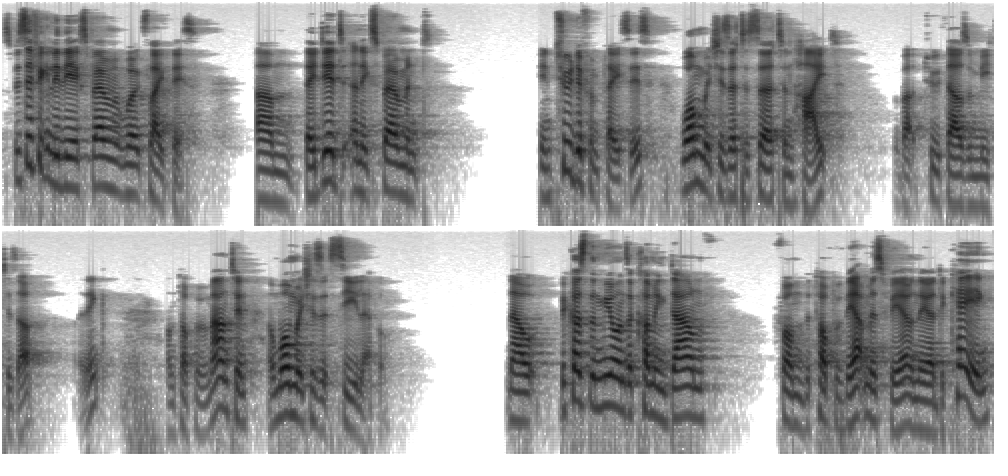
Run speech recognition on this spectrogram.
specifically, the experiment works like this. Um, they did an experiment in two different places. One which is at a certain height, about 2,000 meters up, I think, on top of a mountain, and one which is at sea level. Now, because the muons are coming down from the top of the atmosphere and they are decaying,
